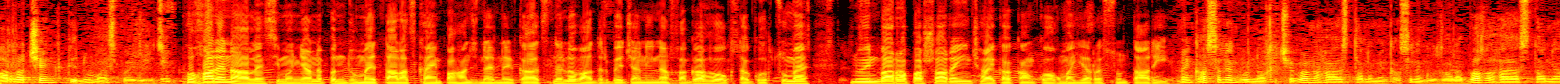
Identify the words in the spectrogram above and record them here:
առաջ ենք գնում այս պայմանագրությամբ։ Փոխարենը Ալեն Սիմոնյանը պնդում է տարածքային պահանջներ ներկայացնելով Ադրբեջանի նախագահը օգտագործում է նույն բառապաշարը, ինչ հայկական կողմը 30 տարի։ Մենք ասել ենք, որ Նախիջևանը Հայաստանը, մենք ասել ենք, որ Ղարաբաղը Հայաստանը,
